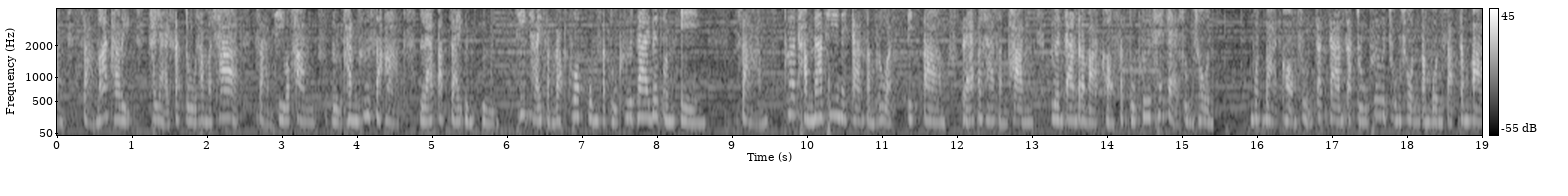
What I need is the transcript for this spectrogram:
รสามารถผลิตขยายศัตรูธรรมชาติ สารชีวพันธุ์หรือพันธุ์พืชสะอาด และปัจจัยอื่น ๆ ที่ใช้สำหรับควบคุมศัตรูพืชได้ด้วยตนเอง 3. เพื่อทำหน้าที่ในการสำรวจ ติดตาม และประชาสัมพันธ์เตือนการระบาดของศัตรูพืชให้แก่ชุมชน บทบาทของศูนย์จัดการศัตรูพืชชุมชนตำบลทรัพย์จำปา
